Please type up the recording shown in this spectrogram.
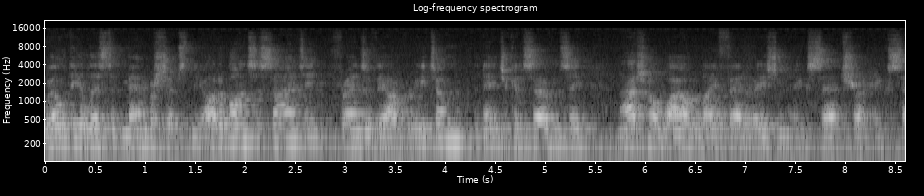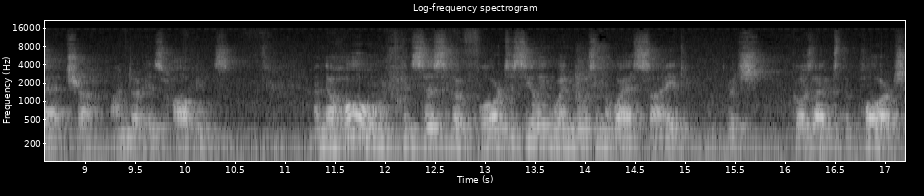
Wilde listed memberships in the Audubon Society, Friends of the Arboretum, the Nature Conservancy, National Wildlife Federation, etc., etc., under his hobbies. And the home consisted of floor to ceiling windows on the west side, which goes out to the porch,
